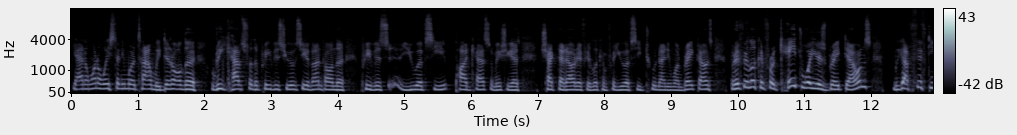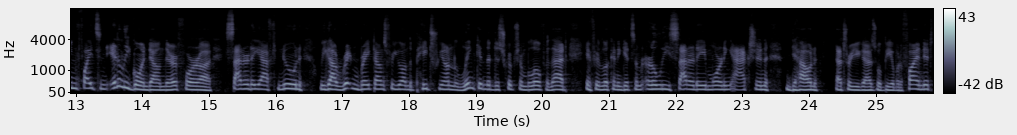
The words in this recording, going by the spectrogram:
yeah, I don't want to waste any more time. We did all the recaps for the previous UFC event on the previous UFC podcast. So make sure you guys check that out if you're looking for UFC 291 breakdowns. But if you're looking for Cage Warriors breakdowns, we got 15 fights in Italy going down there for uh, Saturday afternoon. We got written breakdowns for you on the Patreon link in the description below for that. If you're looking to get some early Saturday morning action down, that's where you guys will be able to find it.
